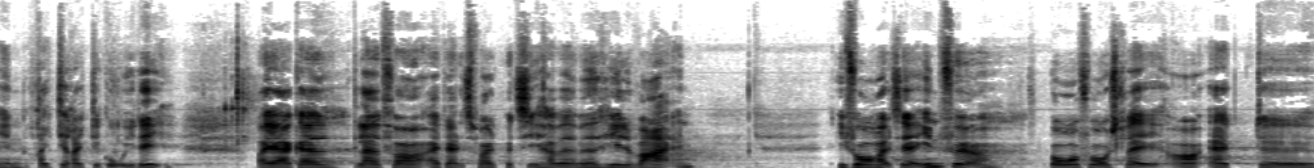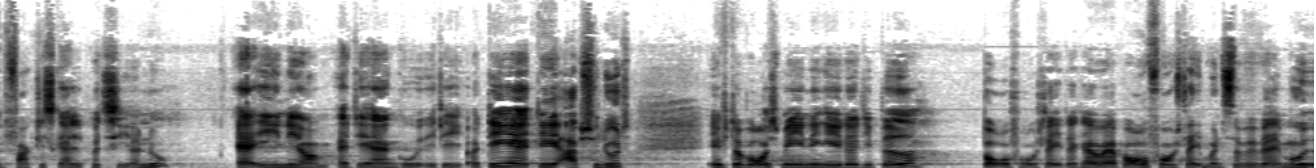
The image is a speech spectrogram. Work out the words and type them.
en rigtig, rigtig god idé. Og jeg er glad for, at Dansk Folkeparti har været med hele vejen i forhold til at indføre borgerforslag, og at øh, faktisk alle partier nu er enige om, at det er en god idé. Og det her det er absolut efter vores mening et af de bedre borgerforslag. Der kan jo være borgerforslag, man så vil være imod,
